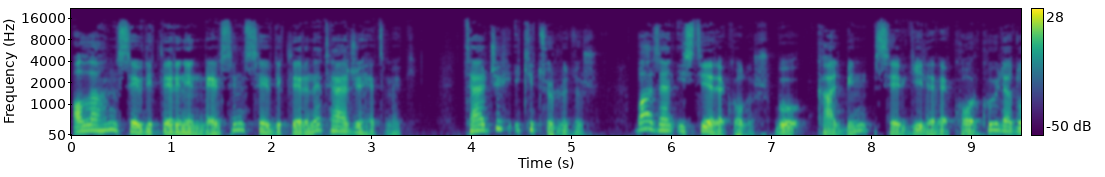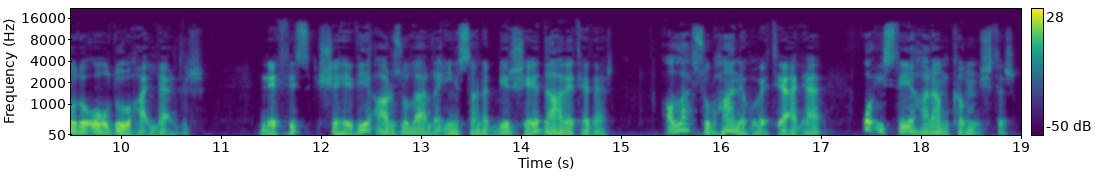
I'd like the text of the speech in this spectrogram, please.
Allah'ın sevdiklerini nefsin sevdiklerine tercih etmek. Tercih iki türlüdür. Bazen isteyerek olur. Bu kalbin sevgiyle ve korkuyla dolu olduğu hallerdir. Nefis şehevi arzularla insanı bir şeye davet eder. Allah subhanehu ve Teala o isteği haram kılmıştır.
